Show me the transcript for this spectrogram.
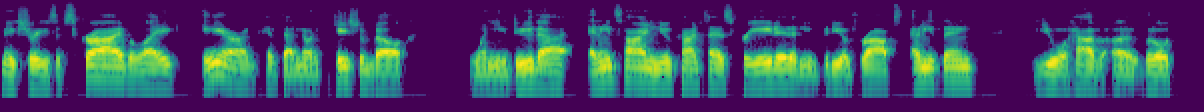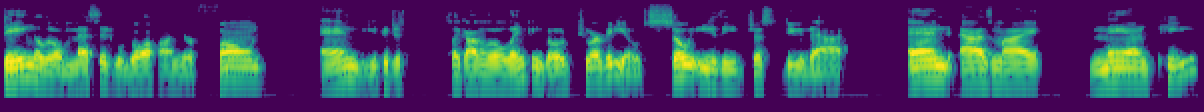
Make sure you subscribe, like, and hit that notification bell. When you do that, anytime new content is created, a new video drops, anything, you will have a little ding, a little message will go off on your phone, and you could just click on the little link and go to our video. So easy, just do that. And as my man P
